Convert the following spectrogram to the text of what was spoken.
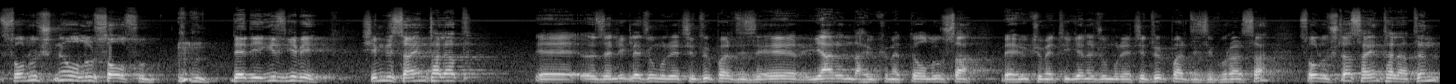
sonuç ne olursa olsun dediğiniz gibi şimdi Sayın Talat e, özellikle Cumhuriyetçi Türk Partisi eğer yarın da hükümette olursa ve hükümeti gene Cumhuriyetçi Türk Partisi kurarsa sonuçta Sayın Talat'ın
